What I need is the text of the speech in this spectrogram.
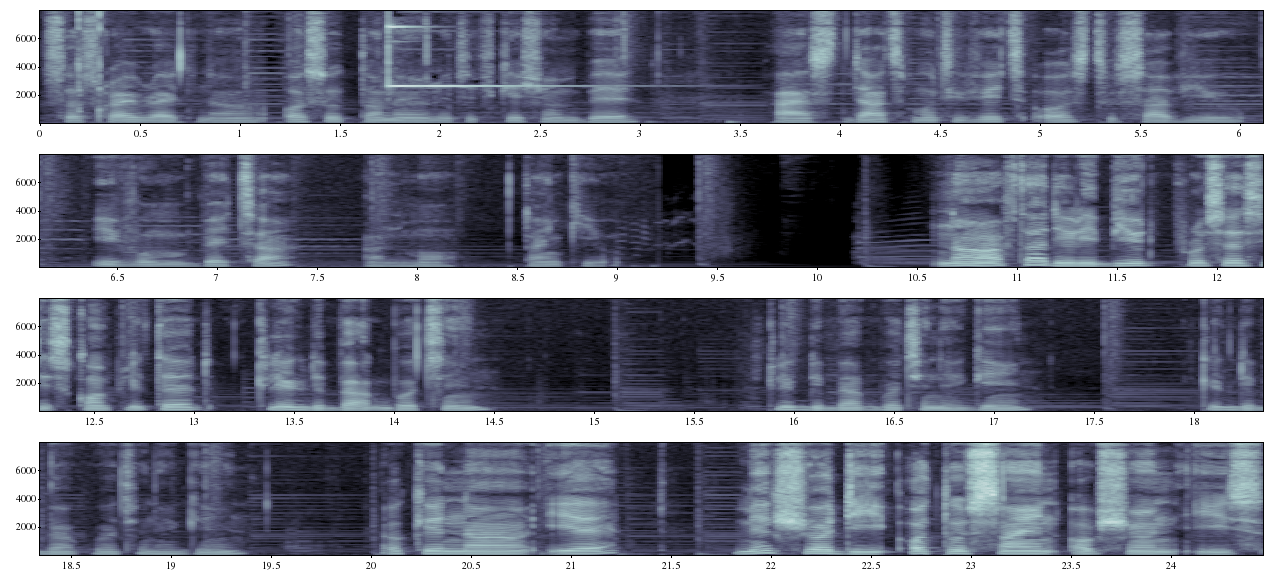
Subscribe right now. Also turn on your notification bell as that motivates us to serve you even better and more. Thank you. Now after the rebuild process is completed click the back button. Click the back button again. Click the back button again. Okay now here make sure the auto sign option is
